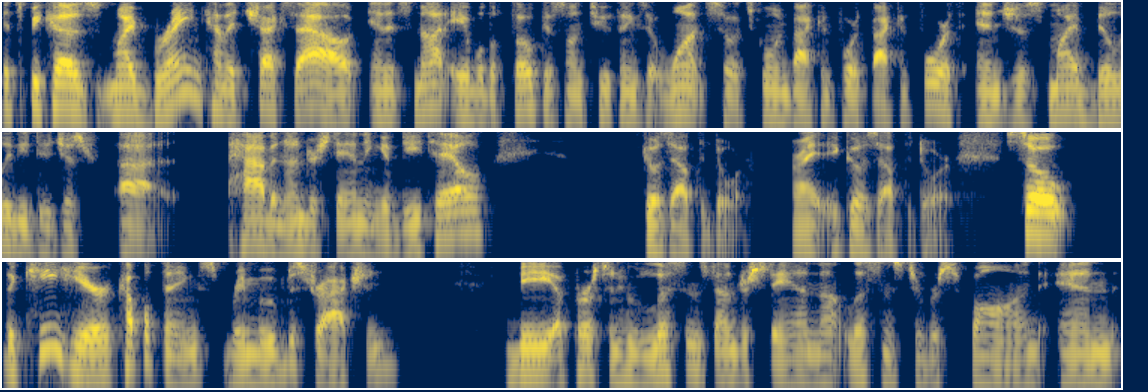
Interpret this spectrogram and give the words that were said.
It's because my brain kind of checks out and it's not able to focus on two things at once. So it's going back and forth, back and forth. And just my ability to just uh, have an understanding of detail goes out the door, right? It goes out the door. So the key here, a couple things, remove distraction, be a person who listens to understand, not listens to respond, and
